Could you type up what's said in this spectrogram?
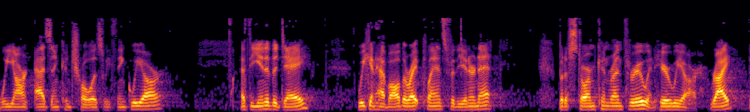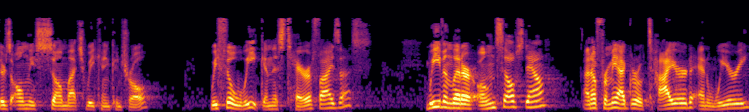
we aren't as in control as we think we are. At the end of the day, we can have all the right plans for the internet, but a storm can run through, and here we are, right? There's only so much we can control. We feel weak, and this terrifies us. We even let our own selves down. I know for me, I grow tired and weary.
